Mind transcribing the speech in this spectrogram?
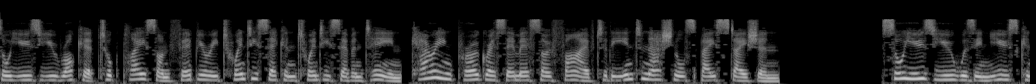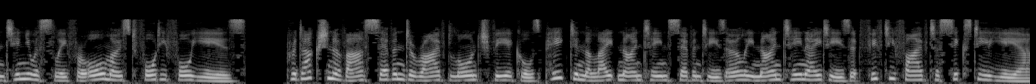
Soyuz U rocket took place on February 22, 2017, carrying Progress MS-05 to the International Space Station. Soyuz U was in use continuously for almost 44 years. Production of R-7-derived launch vehicles peaked in the late 1970s–early 1980s at 55 to 60 a year.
